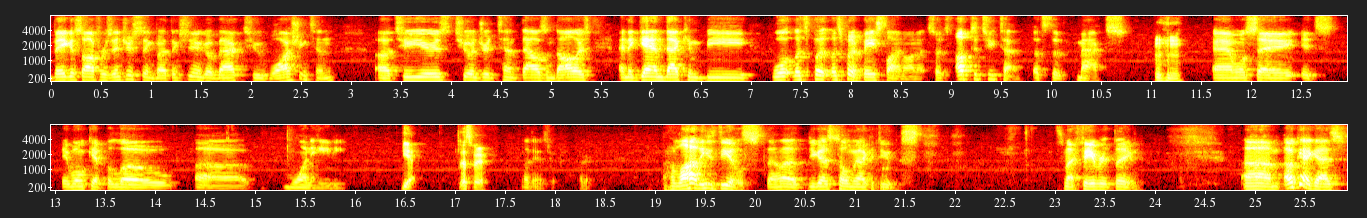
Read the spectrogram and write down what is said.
Vegas offer is interesting, but I think she's gonna go back to Washington. Uh, two years, two hundred ten thousand dollars, and again, that can be well. Let's put let's put a baseline on it. So it's up to two ten. That's the max, Mhm. and we'll say it's it won't get below uh one eighty. Yeah, That's fair. I think that's fair. Okay. A lot of these deals. uh, You guys told me I could do this. It's my favorite thing. Um, okay, guys.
